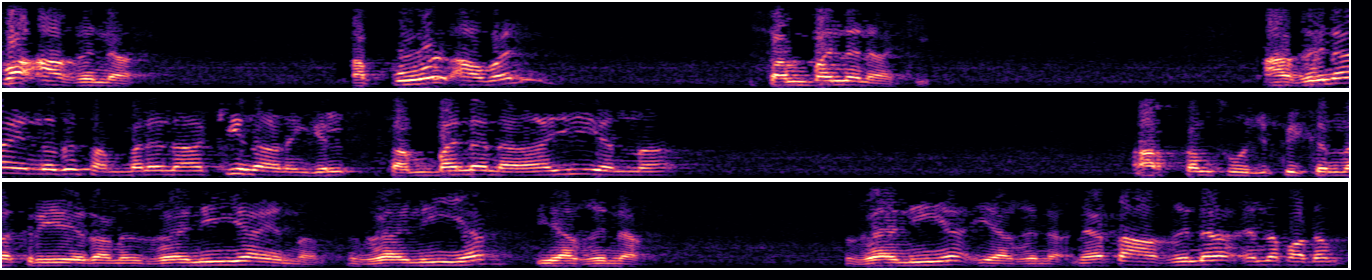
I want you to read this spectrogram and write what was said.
ഫ അഗ്ന അപ്പോൾ അവൻ സമ്പന്നനാക്കി. അഗ്ന എന്നത് സമ്പന്നനാക്കി എന്നാണെങ്കിൽ സമ്പന്നനായി എന്ന അർത്ഥം സൂചിപ്പിക്കുന്ന ക്രിയ ഏതാണ്? ഖനിയ എന്നാണ്. ഖനിയ യഗ്ന. ഖനിയ യഗ്ന. നേരത്തെ അഗ്ന എന്ന പദം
